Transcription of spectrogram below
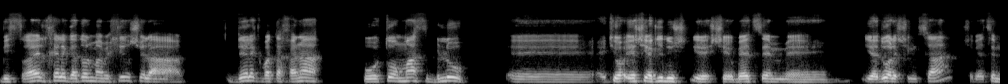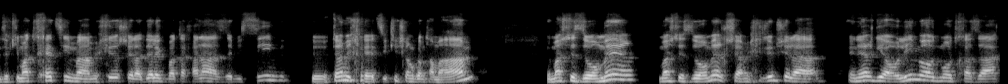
בישראל חלק גדול מהמחיר של הדלק בתחנה הוא אותו מס בלו אה, יש שיגידו שבעצם אה, ידוע לשמצה, שבעצם זה כמעט חצי מהמחיר של הדלק בתחנה, זה מיסים, זה יותר מחצי, כי יש לנו גם את המע"מ, ומה שזה אומר, מה שזה אומר, כשהמחירים של האנרגיה עולים מאוד מאוד חזק,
